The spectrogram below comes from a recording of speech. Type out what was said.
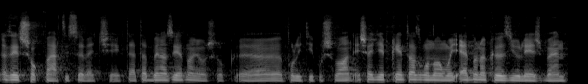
ez egy sok párti szövetség, tehát ebben azért nagyon sok politikus van, és egyébként azt gondolom, hogy ebben a közgyűlésben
